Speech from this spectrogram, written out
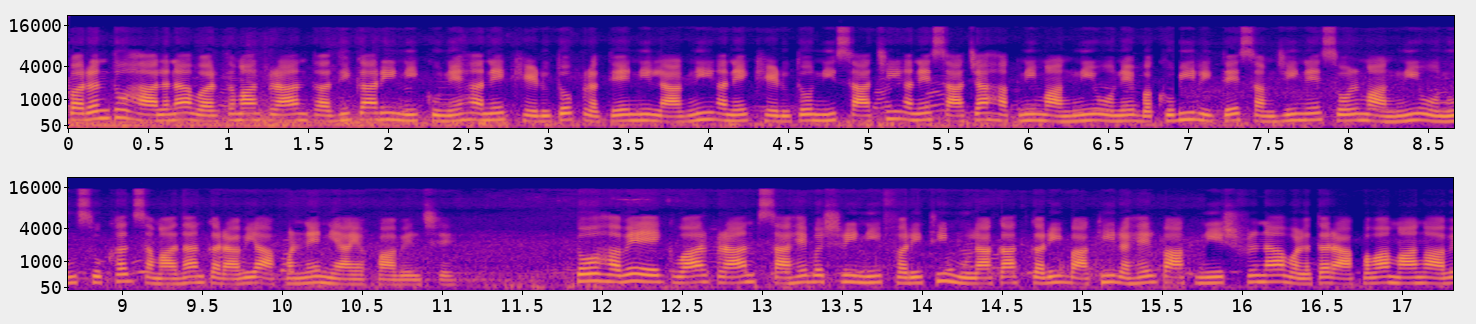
પરંતુ હાલના વર્તમાન પ્રાંત અધિકારીની કુનેહ અને ખેડૂતો પ્રત્યેની લાગણી અને ખેડૂતોની સાચી અને સાચા હકની માંગણીઓને બખૂબી રીતે સમજીને સોળ માંગણીઓનું સુખદ સમાધાન કરાવી આપણને ન્યાય અપાવેલ છે. તો હવે એકવાર પ્રાંત સાહેબશ્રીની ફરીથી મુલાકાત કરી બાકી રહેલ પાક નિષ્ફળના વળતર આપવા માંગ આવે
